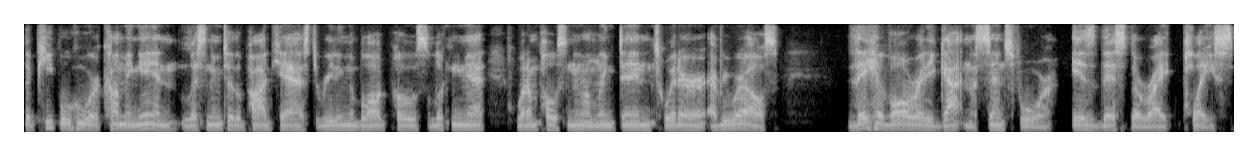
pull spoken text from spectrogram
the people who are coming in, listening to the podcast, reading the blog posts, looking at what I'm posting on LinkedIn, Twitter, everywhere else, they have already gotten a sense for is this the right place?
